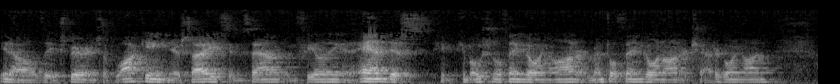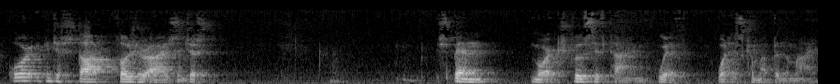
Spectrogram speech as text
you know, the experience of walking and your sights and sounds and feeling and, and this emotional thing going on or mental thing going on or chatter going on. Or you can just stop, close your eyes and just spend more exclusive time with what has come up in the mind.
